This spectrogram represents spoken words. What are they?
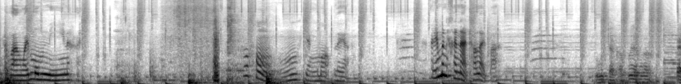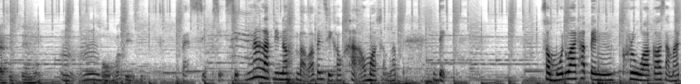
เดี๋ยววางไว้มุมนี้นะคะโอ้โหยังเหมาะเลยอะ่ะ อันนี้มันขนาดเท่าไหร่ปะดูจากกระเบื้องก็แปดสิบเซนนี่อืมสูงก็สี่สิบแปดสิบสี่สิบน่ารักดีเนาะแบบว่าเป็นสีขาวๆเหมาะสำหรับเด็ก สมมุติว่าถ้าเป็นครัวก็สามารถ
